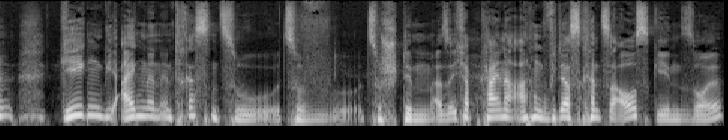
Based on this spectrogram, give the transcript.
gegen die eigenen Interessen zu, zu, zu stimmen. Also ich habe keine Ahnung, wie das Ganze ausgehen soll.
